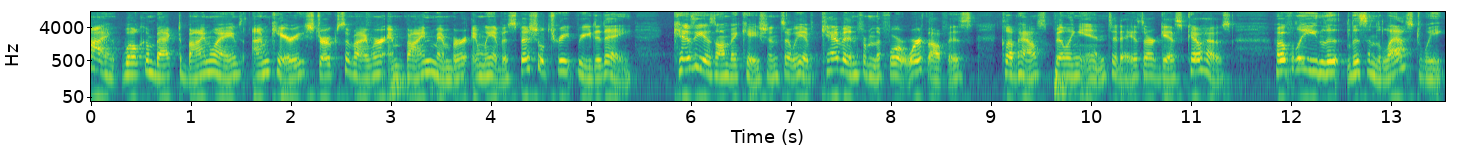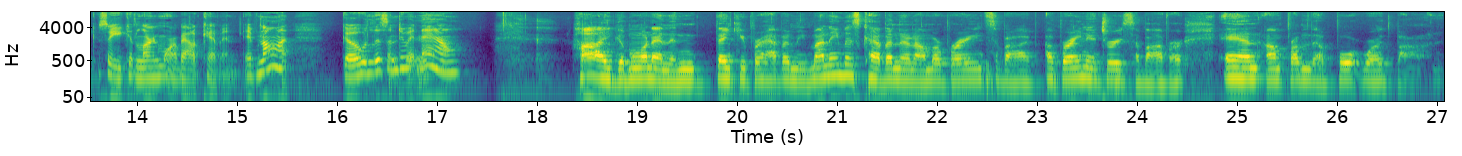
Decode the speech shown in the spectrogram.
Hi, welcome back to Bind Waves. I'm Carrie, stroke survivor and Bind member, and we have a special treat for you today. Kezia is on vacation, so we have Kevin from the Fort Worth office clubhouse filling in today as our guest co-host. Hopefully, you li- listened to last week so you can learn more about Kevin. If not, go listen to it now. Hi, good morning, and thank you for having me. My name is Kevin, and I'm a brain survivor, a brain injury survivor, and I'm from the Fort Worth Bind.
